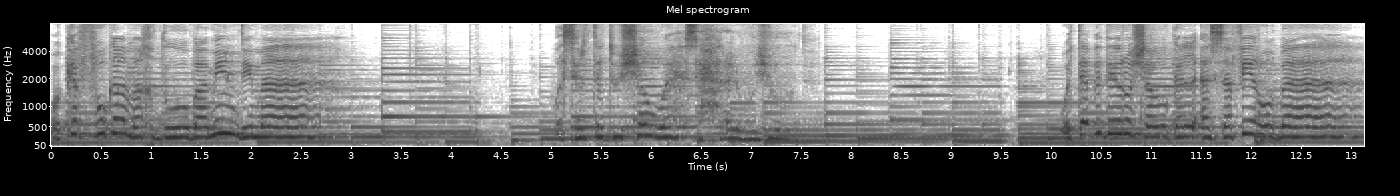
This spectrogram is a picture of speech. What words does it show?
وكفك مخضوبة من دماء وصرت تشوه سحر الوجود وتبذر شوك الأسف رباه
